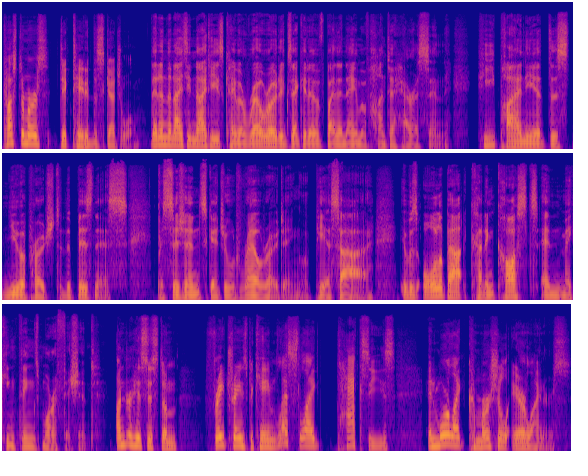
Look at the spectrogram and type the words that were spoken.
Customers dictated the schedule. Then in the 1990s came a railroad executive by the name of Hunter Harrison. He pioneered this new approach to the business, precision scheduled railroading, or PSR. It was all about cutting costs and making things more efficient. Under his system, freight trains became less like taxis and more like commercial airliners.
